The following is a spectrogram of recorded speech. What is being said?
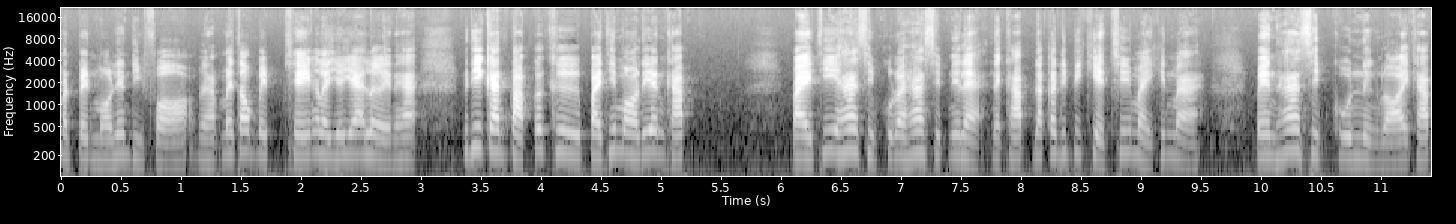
มันเป็น m o r i a n default นะครับไม่ต้องไปเชงอะไรเยอะแยะเลยนะฮะ วิธีการปรับก็คือไปที่ m o r i a n ครับ ไปที่ 50คูณ150 นี่แหละนะครับ แล้วก็ duplicate ชื่อใหม่ขึ้นมา เป็น 50คูณ100 ครับ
